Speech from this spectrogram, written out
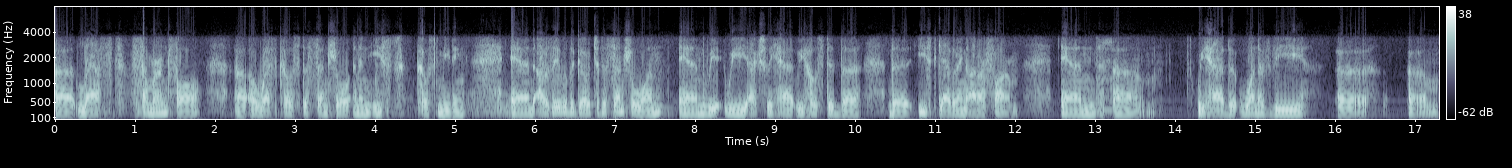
uh, last summer and fall uh, a West Coast, a Central, and an East Coast meeting. And I was able to go to the Central one, and we we actually had we hosted the the East gathering on our farm, and um, we had one of the uh, um,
